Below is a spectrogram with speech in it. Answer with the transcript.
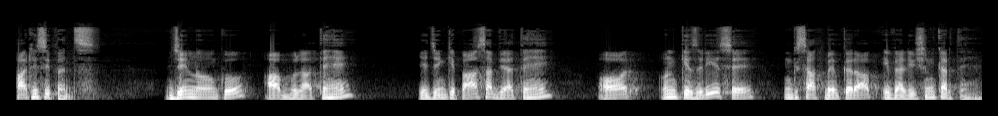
participants جن لوگوں کو آپ بلاتے ہیں یا جن کے پاس آپ جاتے ہیں اور ان کے ذریعے سے ان کے ساتھ مل کر آپ ایویلیوشن کرتے ہیں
